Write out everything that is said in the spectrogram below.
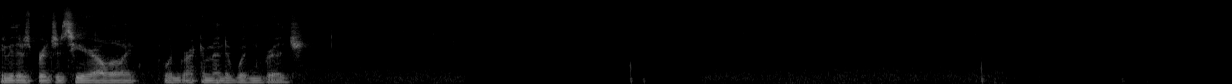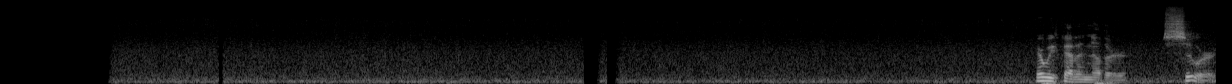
Maybe there's bridges here, although I wouldn't recommend a wooden bridge. Here we've got another sewer.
